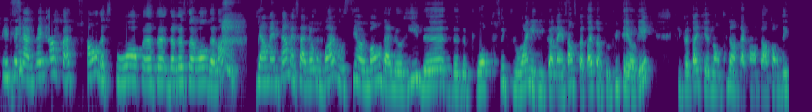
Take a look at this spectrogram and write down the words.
C'était la meilleure façon de, pouvoir, de, de recevoir de l'aide. Puis en même temps, mais ça l'a ouvert aussi un monde à Laurie de, de, pouvoir pousser plus loin les, connaissances peut-être un peu plus théoriques. Puis peut-être que non plus dans, ta, dans ton day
